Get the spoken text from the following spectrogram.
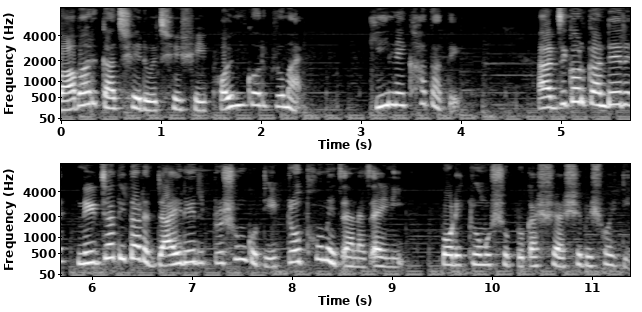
বাবার কাছে রয়েছে সেই ভয়ঙ্কর প্রমাণ। কি লেখা তাতে? আরজিকর কাণ্ডের নির্যাতিতার ডায়েরির প্রসঙ্গটি প্রথমে জানা যায়নি, পরে ক্রমশ প্রকাশ্যে আসে বিষয়টি।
